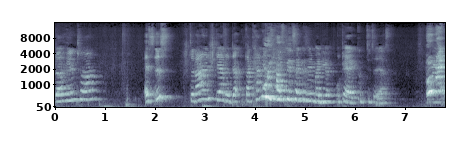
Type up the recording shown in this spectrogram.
dahinter. Es ist strahlende Sterne. Da, da kann Oh, ich hab's jetzt ja gesehen bei dir. Okay, guck sie zuerst. Oh mein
